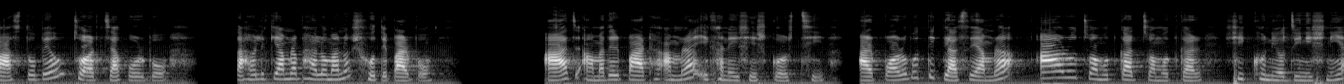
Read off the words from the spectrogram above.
বাস্তবেও চর্চা করব? তাহলে কি আমরা ভালো মানুষ হতে পারব? আজ আমাদের পাঠ আমরা এখানেই শেষ করছি। আর পরবর্তী ক্লাসে আমরা আরও চমৎকার চমৎকার শিক্ষণীয় জিনিস নিয়ে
